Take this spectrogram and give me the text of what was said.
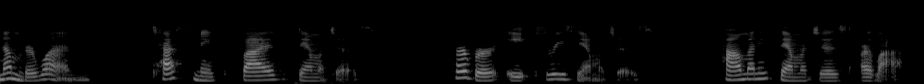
Number 1. Tess makes five sandwiches. Herbert ate three sandwiches. How many sandwiches are left?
